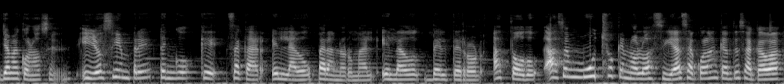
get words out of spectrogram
ya me conocen y yo siempre tengo que sacar el lado paranormal, el lado del terror a todo. Hace mucho que no lo hacía, ¿se acuerdan que antes sacaba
